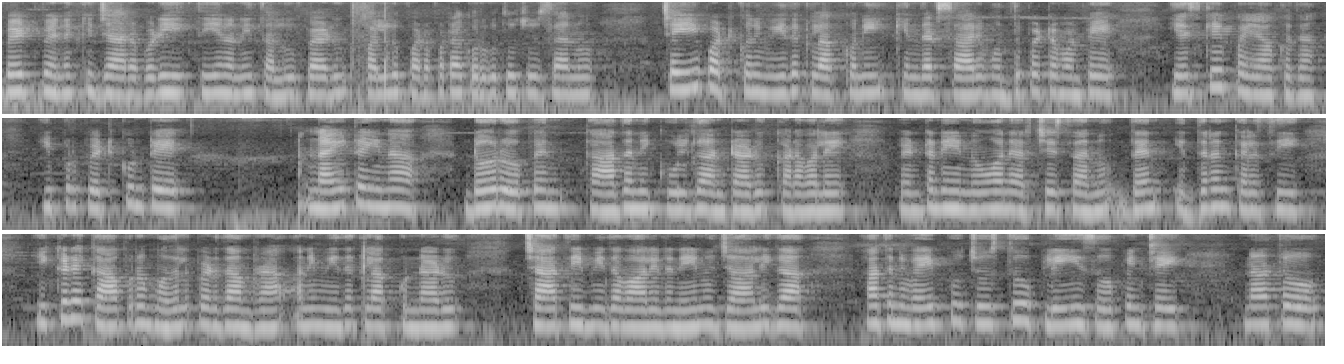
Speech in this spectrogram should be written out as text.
బెడ్ వెనక్కి జారబడి తీయనని తలూపాడు. పళ్ళు పడపటా కొరుకుతూ చూశాను. చెయ్యి పట్టుకొని మీదకు లాక్కొని కిందటిసారి ముద్దు పెట్టమంటే ఎస్కేప్ అయ్యావు కదా. ఇప్పుడు పెట్టుకుంటే నైట్ అయినా డోర్ ఓపెన్ కాదని కూల్గా అంటాడు. కడవలే వెంటనే నో అని అరిచేశాను. దెన్ ఇద్దరం కలిసి ఇక్కడే కాపురం మొదలు పెడదాంరా అని మీద క్లాక్కున్నాడు. ఛాతీ మీద వాలిన నేను జాలిగా అతని వైపు చూస్తూ ప్లీజ్ ఓపెన్ చేయి. నాతో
